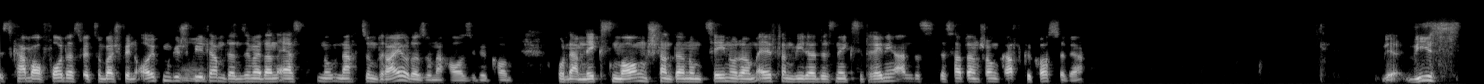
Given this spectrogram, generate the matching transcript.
es kam auch vor, dass wir zum Beispiel in Eupen gespielt mhm. haben, dann sind wir dann erst nachts um drei oder so nach Hause gekommen. Und am nächsten Morgen stand dann um zehn oder um elf dann wieder das nächste Training an. Das, das hat dann schon Kraft gekostet, ja. Wie ist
